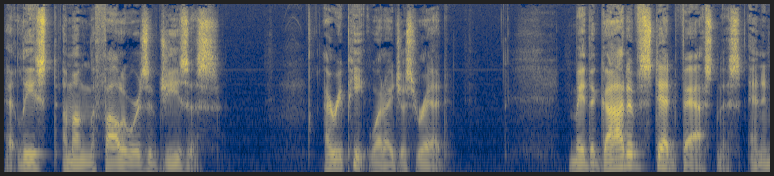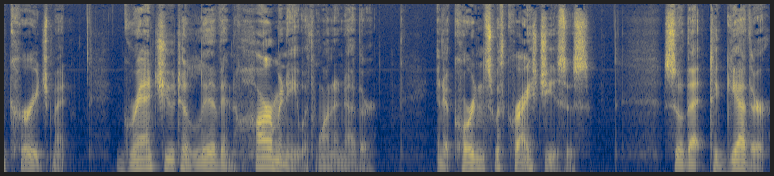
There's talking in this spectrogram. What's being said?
at least among the followers of Jesus. I repeat what I just read. May the God of steadfastness and encouragement grant you to live in harmony with one another, in accordance with Christ Jesus, so that together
